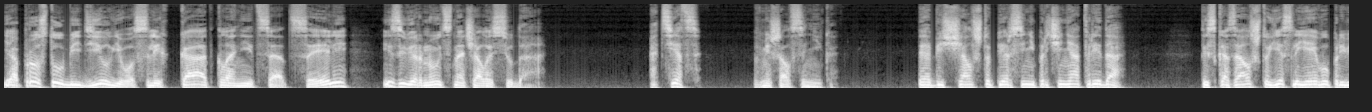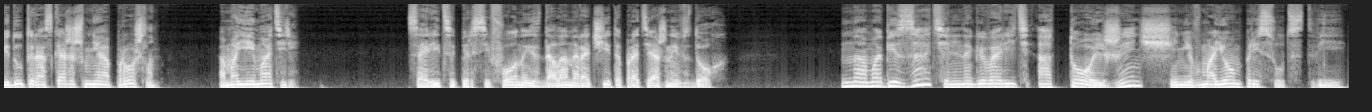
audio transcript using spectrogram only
Я просто убедил его слегка отклониться от цели и завернуть сначала сюда». «Отец», — вмешался Ника, — «ты обещал, что Перси не причинят вреда. Ты сказал, что если я его приведу, ты расскажешь мне о прошлом, о моей матери». Царица Персифона издала нарочито протяжный вздох. «Нам обязательно говорить о той женщине в моем присутствии».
